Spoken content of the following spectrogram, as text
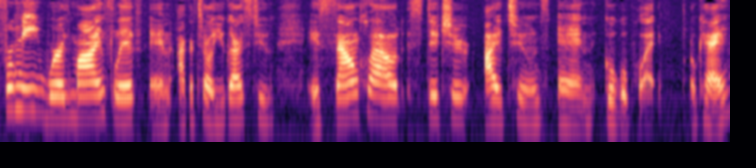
for me where mine's live and i can tell you guys too is soundcloud stitcher itunes and google play okay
